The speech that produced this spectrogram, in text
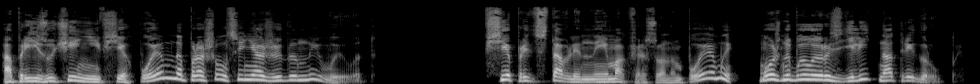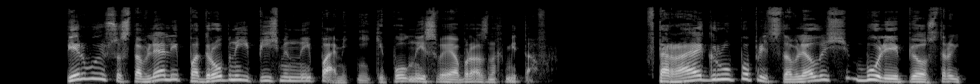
а при изучении всех поэм напрашивался неожиданный вывод. Все представленные Макферсоном поэмы можно было разделить на три группы. Первую составляли подробные письменные памятники, полные своеобразных метафор. Вторая группа представлялась более пестрой,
